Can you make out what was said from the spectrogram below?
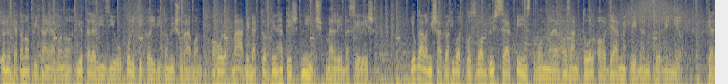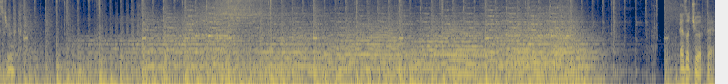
Önöket a napvitájában, a hírtelevízió politikai vitaműsorában, ahol bármi megtörténhet és nincs mellébeszélés. Jogállamiságra hivatkozva Brüsszel pénzt vonna el hazánktól a gyermekvédelmi törvény miatt. Kezdjünk! Ez a csörte,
